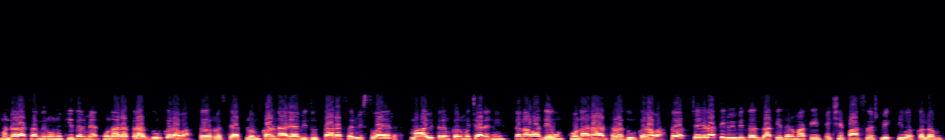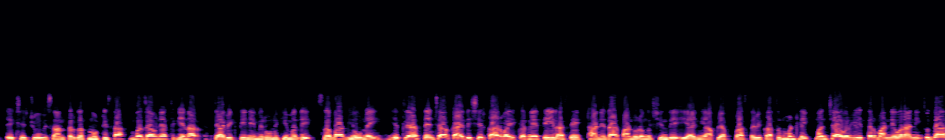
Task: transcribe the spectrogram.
मंडळाचा मिरवणुकी दरम्यान होणारा त्रास दूर करावा. तर रस्त्यात लोंबकाळणाऱ्या विद्युत तारा सर्व्हिस वायर महावितरण कर्मचाऱ्यांनी तणावा देऊन होणारा अडथळा दूर करावा. तर शहरातील विविध जाती धर्मातील एकशे पासष्ट व्यक्तीवर कलम एकशे चोवीस अंतर्गत नोटिसा बजावण्यात येणार. त्या व्यक्तीने मिरवणुकीमध्ये सहभाग घेऊ नये घेतल्यास त्यांच्यावर कायदेशीर कारवाई करण्यात येईल असे ठाणेदार पांडुरंग शिंदे यांनी आपल्या प्रास्ताविकातून म्हटले. मंचावरील इतर मान्यवरांनी सुद्धा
